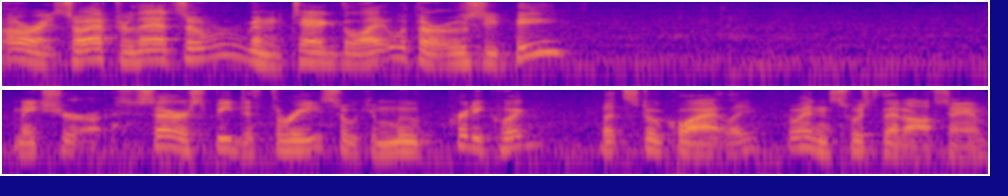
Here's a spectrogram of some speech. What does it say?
Alright, so after that's over, we're going to tag the light with our OCP. Make sure set our speed to 3 so we can move pretty quick, but still quietly. Go ahead and switch that off, Sam.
